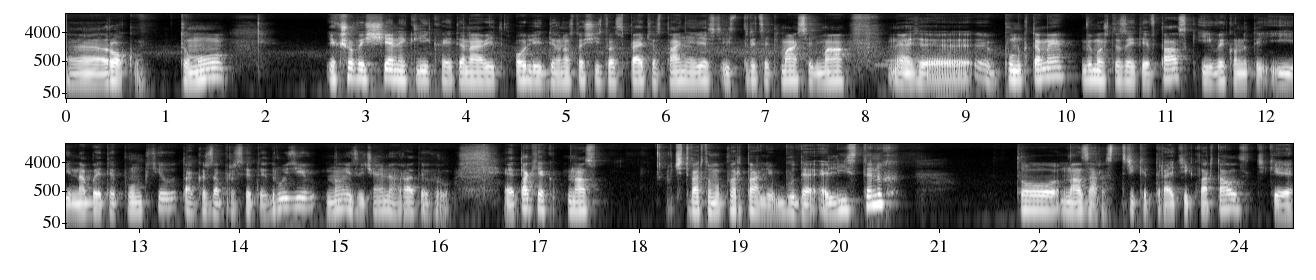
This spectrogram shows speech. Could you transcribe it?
е, року. Тому Якщо ви ще не клікаєте навіть Олі 9625, остання є із 37 е, е, пунктами, ви можете зайти в таск і виконати і набити пунктів, також запросити друзів, ну і звичайно грати в гру. Е, Так як у нас в четвертому кварталі буде лістинг, то у нас зараз тільки третій квартал, тільки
